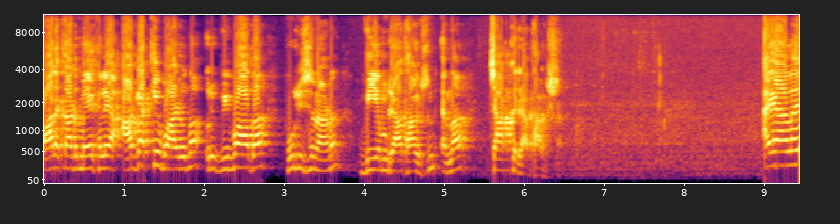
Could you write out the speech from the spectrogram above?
പാലക്കാട് മേഖലയെ അടക്കി വാഴുന്ന ഒരു വിവാദ പുരുഷനാണ് വി എം രാധാകൃഷ്ണൻ എന്ന ചാക്ക് രാധാകൃഷ്ണൻ. അയാളെ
